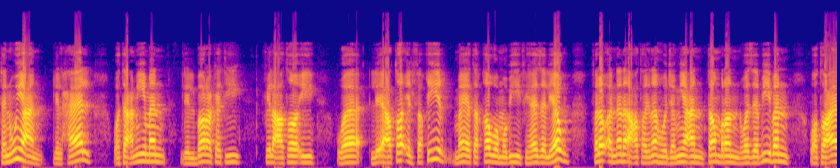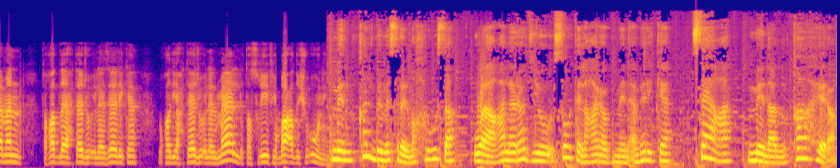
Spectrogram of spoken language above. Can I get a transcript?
تنويعا للحال وتعميما للبركة في العطاء ولإعطاء الفقير ما يتقوم به في هذا اليوم فلو أننا أعطيناه جميعا تمرا وزبيبا وطعاما فقد لا يحتاج إلى ذلك وقد يحتاج إلى المال لتصريف بعض شؤونه. من قلب مصر المحروسة وعلى راديو صوت العرب من أمريكا ساعة من القاهرة.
